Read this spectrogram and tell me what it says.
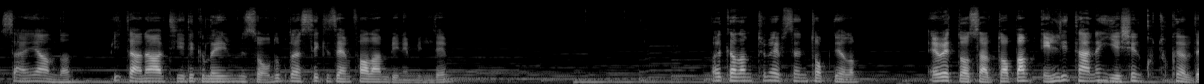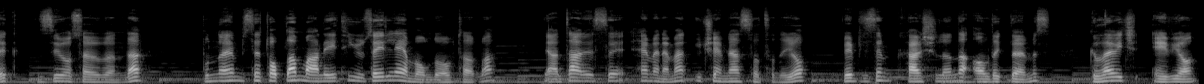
Sen yandın. Bir tane artı 7 Glaive'imiz oldu. Bu da 8M falan benim bildiğim. Bakalım tüm hepsini toplayalım. Evet dostlar toplam 50 tane yeşil kutu kırdık Zero serverında. Bunların bize toplam maliyeti 150 M oldu ortalama. Yani tanesi hemen hemen 3 M'den satılıyor. Ve bizim karşılığında aldıklarımız Glavich Avion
